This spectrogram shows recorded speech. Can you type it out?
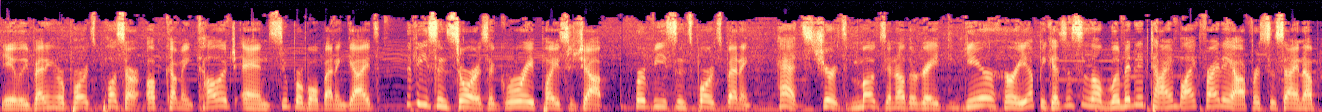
daily betting reports, plus our upcoming college and Super Bowl betting guides. The VSIN store is a great place to shop for VSIN sports betting. Hats, shirts, mugs, and other great gear. Hurry up because this is a limited time Black Friday offers to sign up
